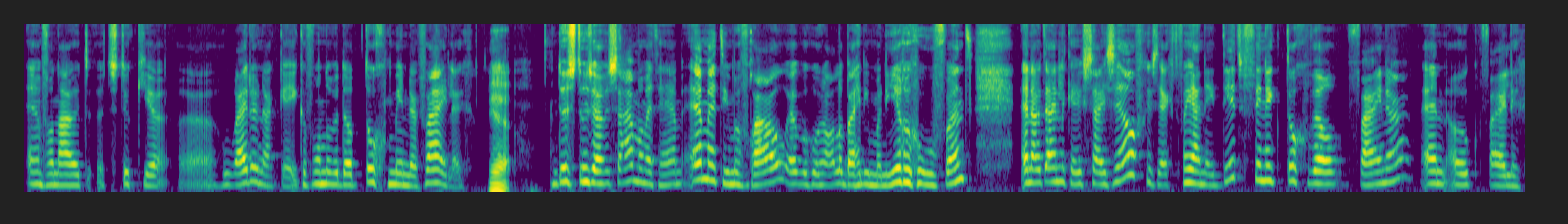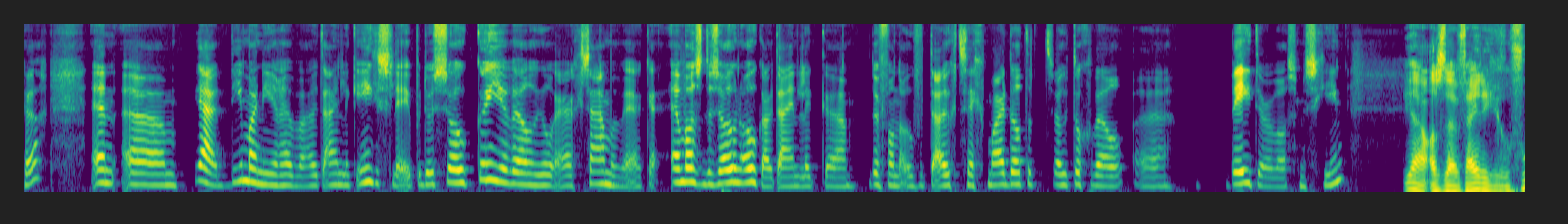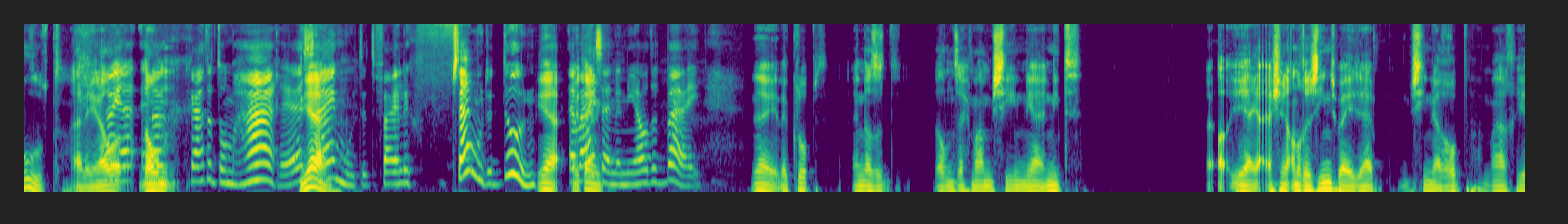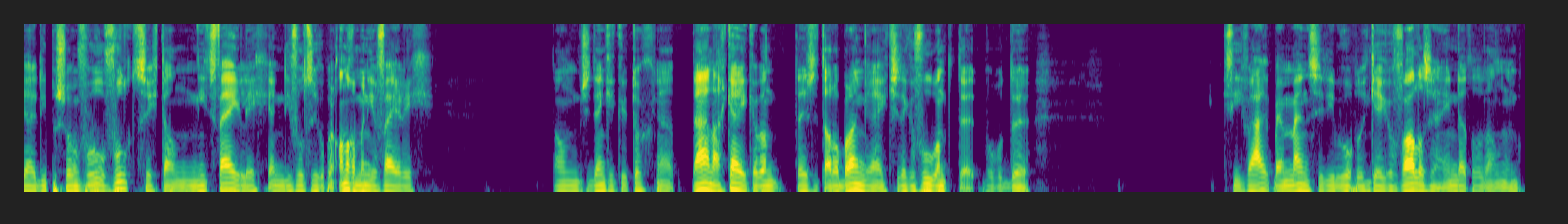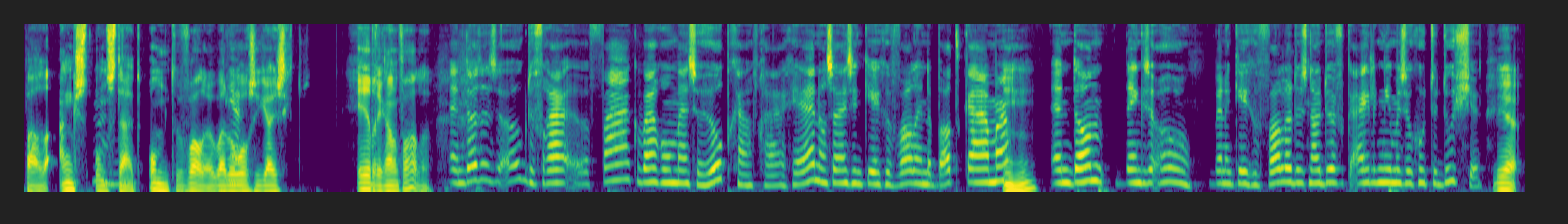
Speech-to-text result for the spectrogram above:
En vanuit het stukje uh, hoe wij ernaar keken, vonden we dat toch minder veilig. Ja. Dus toen zijn we samen met hem en met die mevrouw, hebben we gewoon allebei die manieren geoefend. En uiteindelijk heeft zij zelf gezegd van ja, nee, dit vind ik toch wel fijner en ook veiliger. En ehm, ja, die manier hebben we uiteindelijk ingeslepen. Dus zo kun je wel heel erg samenwerken. En was de zoon ook uiteindelijk uh, ervan overtuigd, zeg maar, dat het zo toch wel uh, beter was misschien. Ja, als dat veiliger voelt. Alleen al, nou ja, dan, dan, gaat het om haar, hè? Zij moet het veilig, zij moet het doen. Ja, en wij zijn er niet altijd bij. Nee, dat klopt. En als het dan zeg maar misschien ja, niet. Uh, ja, als je een andere zienswijze hebt, misschien daarop. Maar ja, die persoon voelt, voelt zich dan niet veilig en die voelt zich op een andere manier veilig. Dan moet je denk ik toch naar, daarnaar kijken, want dat is het allerbelangrijkste, dat gevoel. Want de, bijvoorbeeld de, zie vaak bij mensen die bijvoorbeeld een keer gevallen zijn, dat er dan een bepaalde angst mhm. ontstaat om te vallen, waardoor ja. ze juist eerder gaan vallen. En dat is ook de vraag vaak waarom mensen hulp gaan vragen. Hè? Dan zijn ze een keer gevallen in de badkamer Mhm. en dan denken ze, oh, ik ben een keer gevallen, dus nou durf ik eigenlijk niet meer zo goed te douchen. Ja.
